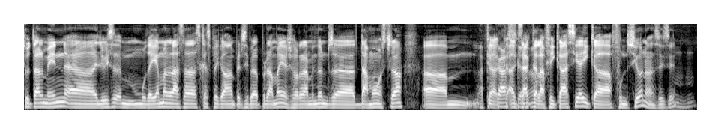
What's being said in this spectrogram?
Totalment, eh, Lluís, m'ho dèiem en les dades que explicàvem al principi del programa i això realment doncs, eh, demostra eh, que, exacte, no? l'eficàcia i que funciona, sí, sí. Mhm.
